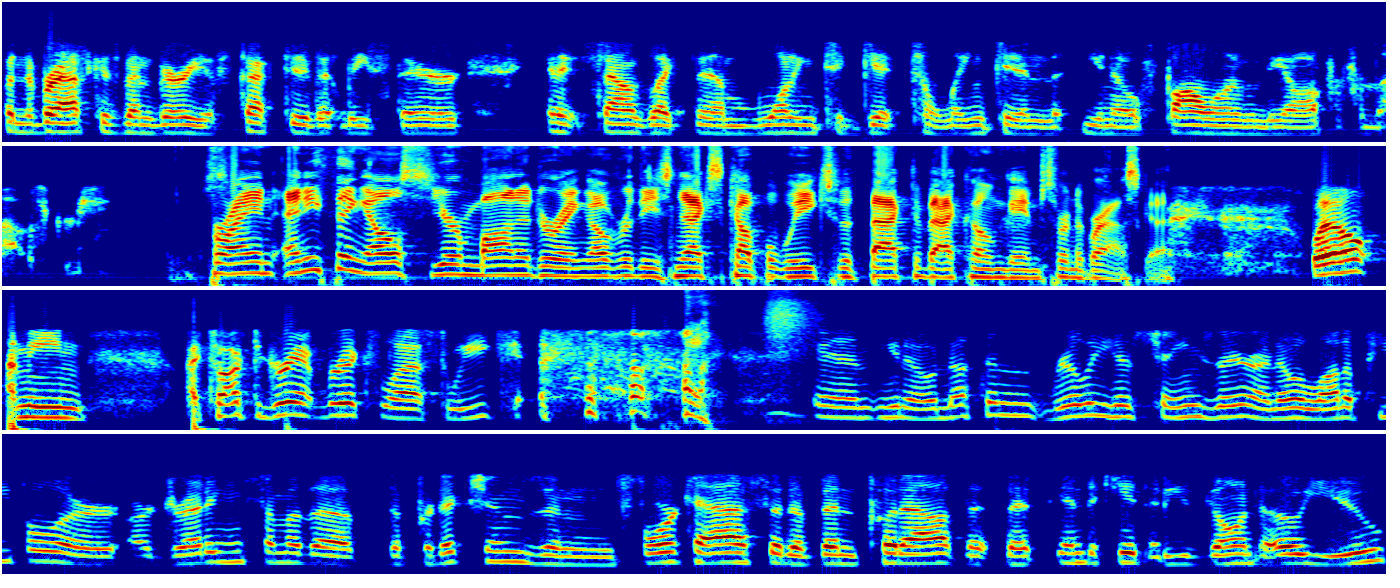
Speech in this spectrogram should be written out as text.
but Nebraska's been very effective at least there, and it sounds like them wanting to get to Lincoln, you know, following the offer from the Huskers. Bryan, anything else you're monitoring over these next couple weeks with back-to-back home games for Nebraska? Well, I mean I talked to Grant Brix last week, and you know nothing really has changed there. I know a lot of people are, are dreading some of the, the predictions and forecasts that have been put out that, that indicate that he's going to OU.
